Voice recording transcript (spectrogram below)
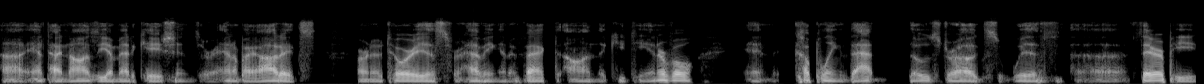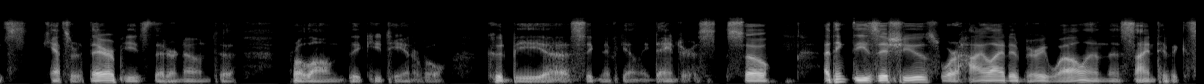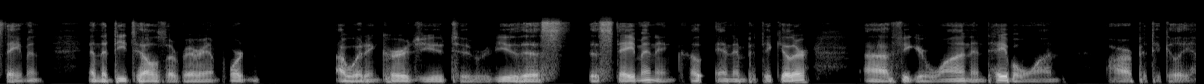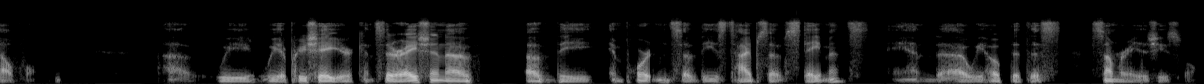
uh, anti nausea medications or antibiotics are notorious for having an effect on the QT interval. And coupling that those drugs with uh, therapies, cancer therapies that are known to prolong the QT interval could be uh, significantly dangerous. So I think these issues were highlighted very well in the scientific statement, and the details are very important. I would encourage you to review this this statement, and, and in particular, uh, Figure One and Table One are particularly helpful. Uh, we we appreciate your consideration of of the importance of these types of statements, and uh, we hope that this summary is useful.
